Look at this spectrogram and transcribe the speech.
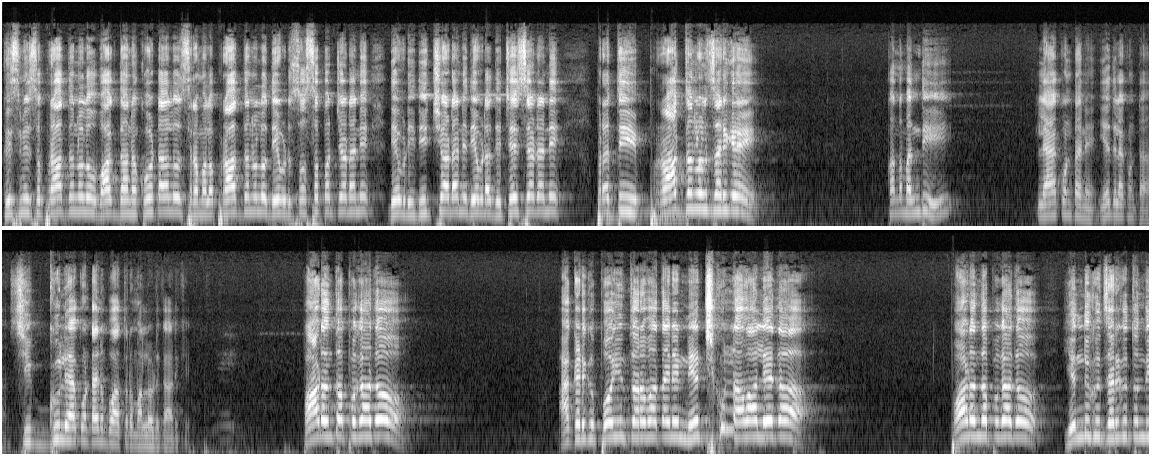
క్రిస్మస్ ప్రార్థనలు వాగ్దాన కూటాలు శ్రమల ప్రార్థనలు దేవుడు స్వస్థపరిచాడని దేవుడు ఇది ఇచ్చాడని దేవుడు అది చేశాడని ప్రతి ప్రార్థనలు జరిగాయి. కొంతమంది లేకుండానే ఏది లేకుండా సిగ్గు లేకుండానే పోతారు మల్లోడి కాడికి. పాడడం తప్పు కాదు అక్కడికి పోయిన తర్వాత ఆయన నేర్చుకున్నావా లేదా? పాడడం తప్పు కాదు ఎందుకు జరుగుతుంది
